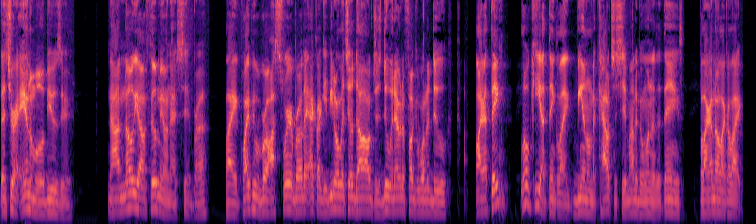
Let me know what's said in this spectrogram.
that you're an animal abuser. Now I know y'all feel me on that shit, bro. Like white people, bro. I swear, bro. They act like if you don't let your dog just do whatever the fuck it want to do. Like I think low key, I think like being on the couch and shit might have been one of the things. But like I know, like I like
